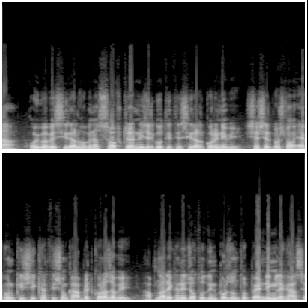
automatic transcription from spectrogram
না, ওইভাবে সিরিয়াল হবে না সফটওয়্যার নিজের গতিতে সিরিয়াল করে নেবে। শেষের প্রশ্ন, এখন কি শিক্ষার্থীর সংখ্যা আপডেট করা যাবে? আপনার এখানে যতদিন পর্যন্ত পেন্ডিং লেখা আছে,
